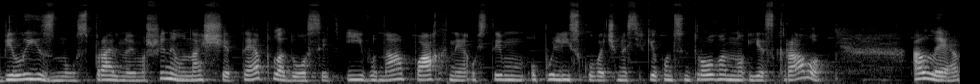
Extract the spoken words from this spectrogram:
білизну з пральної машини, вона ще тепла досить, і вона пахне ось тим ополіскувачем настільки концентровано і яскраво. Але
